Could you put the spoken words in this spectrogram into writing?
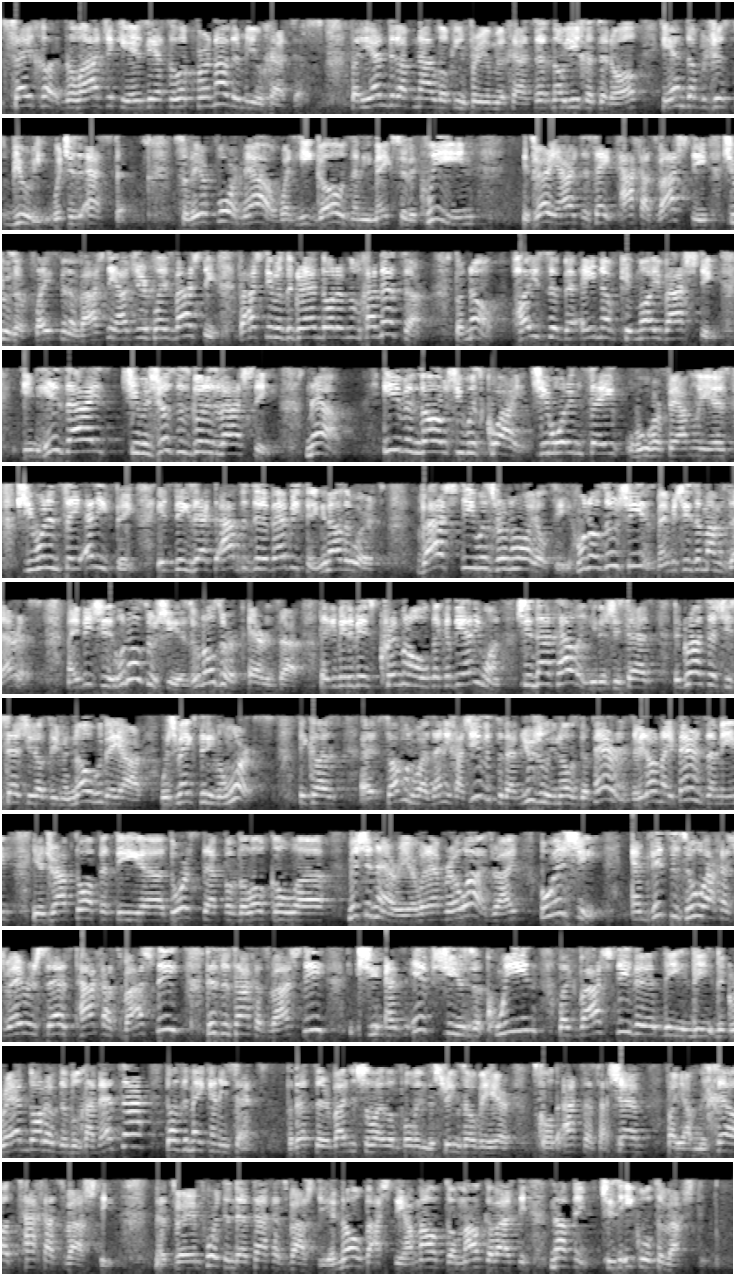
the logic is he has to look for another miyucheses. But he ended up not looking for miyucheses, no yichus at all. He ends up with just beauty, which is Esther. So therefore, now when he goes and he makes her the queen, it's very hard to say Tachas Vashti. She was a replacement of Vashti. How did she replace Vashti? Vashti was the granddaughter of Nebuchadnezzar. But no, Haisa be'enav kimoi Vashti. In his eyes, she was just as good as Vashti. Now, even though she was quiet. She wouldn't say who her family is. She wouldn't say anything. It's the exact opposite of everything. In other words, Vashti was from royalty. Who knows who she is? Maybe she's a mamzeres. Maybe she, who knows who she is? Who knows who her parents are? They could be the biggest criminals. They could be anyone. She's not telling. Either she says, the girl says she says she doesn't even know who they are, which makes it even worse. Because uh, someone who has any chashivas to them usually knows their parents. If you don't know your parents, that means you're dropped off at the uh, doorstep of the local uh, missionary or whatever whatever it was, right? Who is she? And this is who Achashverosh says Tachas Vashti. This is Tachas Vashti. She, as if she is a queen, like Vashti, the, the, the, the granddaughter of Nebuchadnezzar, doesn't make any sense. But that's the Ribbono Shel Olam pulling the strings over here. It's called Atzas Hashem, Vayam Nichel, Tachas Vashti. That's very important that Tachas Vashti. And no Vashti, Hamalto, Malka Vashti, nothing. She's equal to Vashti.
